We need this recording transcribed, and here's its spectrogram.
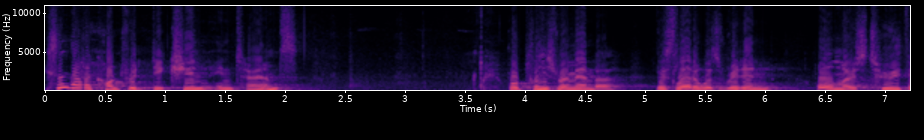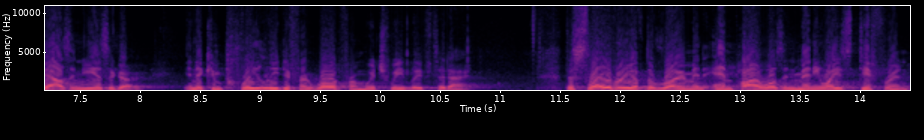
Isn't that a contradiction in terms? Well, please remember, this letter was written almost 2,000 years ago in a completely different world from which we live today. The slavery of the Roman Empire was in many ways different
